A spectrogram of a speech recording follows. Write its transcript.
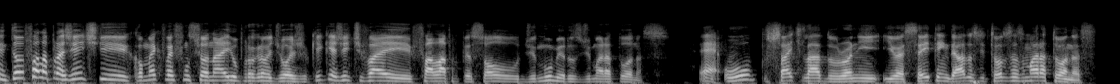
Então fala pra gente como é que vai funcionar aí o programa de hoje. O que, que a gente vai falar pro pessoal de números de maratonas? É, o site lá do Running USA tem dados de todas as maratonas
